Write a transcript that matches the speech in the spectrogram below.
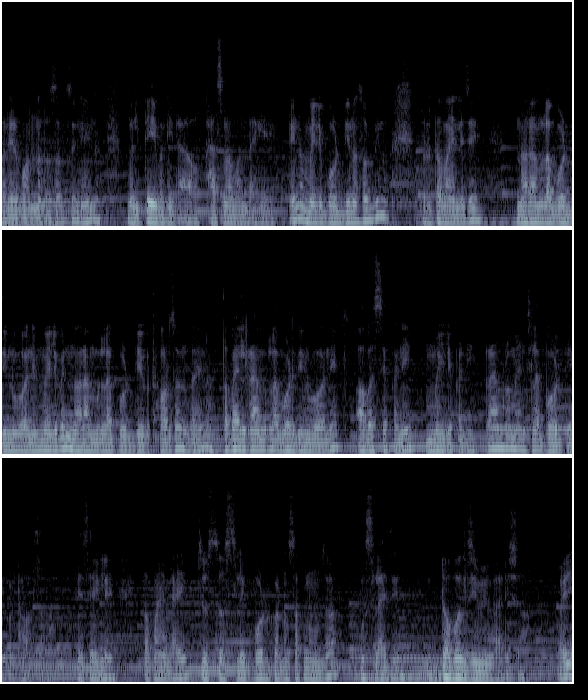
भनेर भन्न त सक्छु नि होइन? मैले त्यही भनिरहेको हो खासमा भन्दाखेरि। होइन? मैले भोट दिन सक्दिनँ तर तपाईँले चाहिँ नराम्रोलाई भोट दिनुभयो भने मैले पनि नराम्रोलाई भोट दिएको ठहर्छ नि त होइन? तपाईँले राम्रोलाई भोट दिनुभयो भने अवश्य पनि मैले पनि राम्रो मान्छेलाई भोट दिएको ठहर्छ त्यसैले तपाईँलाई जस जसले भोट गर्न सक्नुहुन्छ उसलाई चाहिँ डबल जिम्मेवारी छ। है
